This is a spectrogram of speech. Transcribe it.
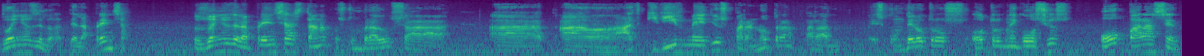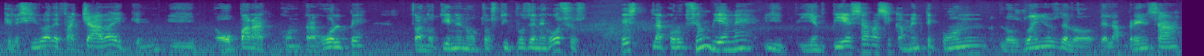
dueños de, lo, de, la prensa. Los dueños de la prensa están acostumbrados a, a adquirir medios para, no para esconder otros, otros negocios o para hacer que les sirva de fachada y que, o para contragolpe cuando tienen otros tipos de negocios. Es, la corrupción viene y, empieza básicamente con los dueños de, la prensa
